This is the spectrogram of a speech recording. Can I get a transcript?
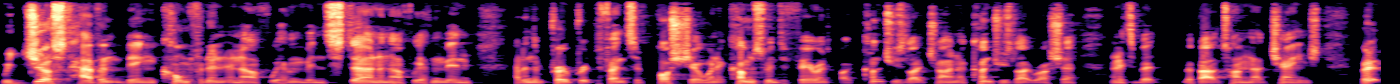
we just haven't been confident enough. We haven't been stern enough. We haven't been had an appropriate defensive posture when it comes to interference by countries like China, countries like Russia, and it's a bit about time that changed. But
